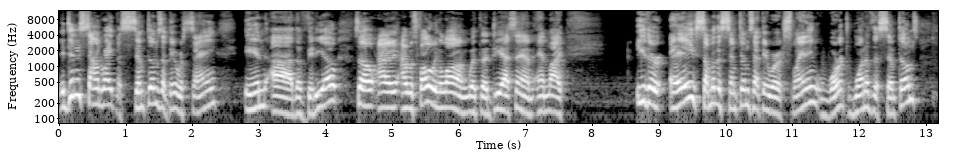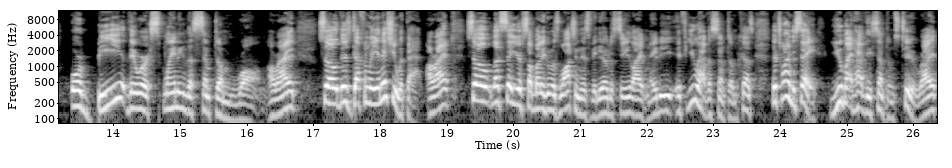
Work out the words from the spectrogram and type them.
It didn't sound right, the symptoms that they were saying in uh, the video, so I, I was following along with the DSM, and like, either A, some of the symptoms that they were explaining weren't one of the symptoms, or B, they were explaining the symptom wrong, all right? So there's definitely an issue with that, all right? So let's say you're somebody who was watching this video to see like maybe if you have a symptom because they're trying to say you might have these symptoms too, right?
